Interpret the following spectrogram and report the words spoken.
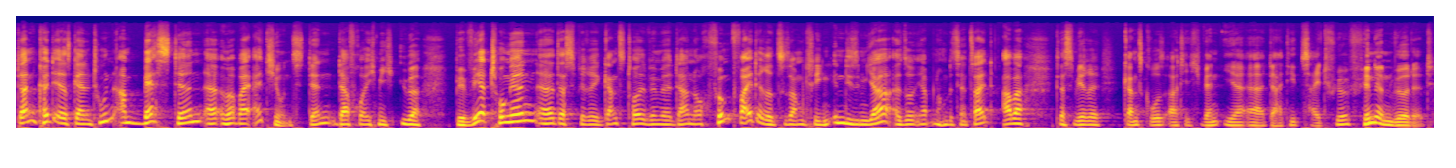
dann könnt ihr das gerne tun. Am besten äh, immer bei iTunes, denn da freue ich mich über Bewertungen. Äh, das wäre ganz toll, wenn wir da noch fünf weitere zusammenkriegen in diesem Jahr. Also ihr habt noch ein bisschen Zeit, aber das wäre ganz großartig, wenn ihr äh, da die Zeit für finden würdet.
